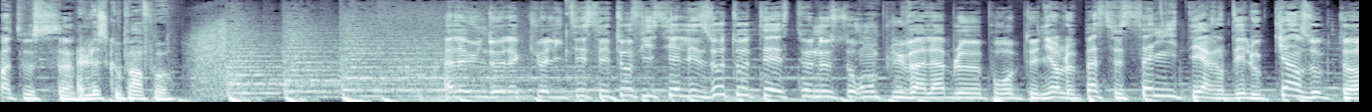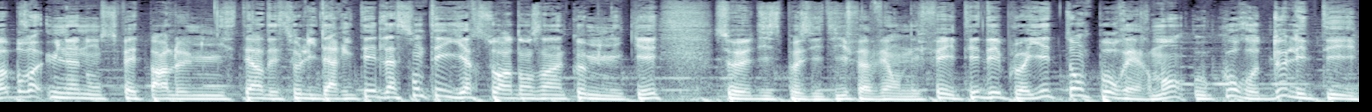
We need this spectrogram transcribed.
à tous. Le scoop info. À la une de l'actualité, c'est officiel, les autotests ne seront plus valables pour obtenir le pass sanitaire dès le 15 octobre. Une annonce faite par le ministère des Solidarités et de la Santé hier soir dans un communiqué. Ce dispositif avait en effet été déployé temporairement au cours de l'été.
